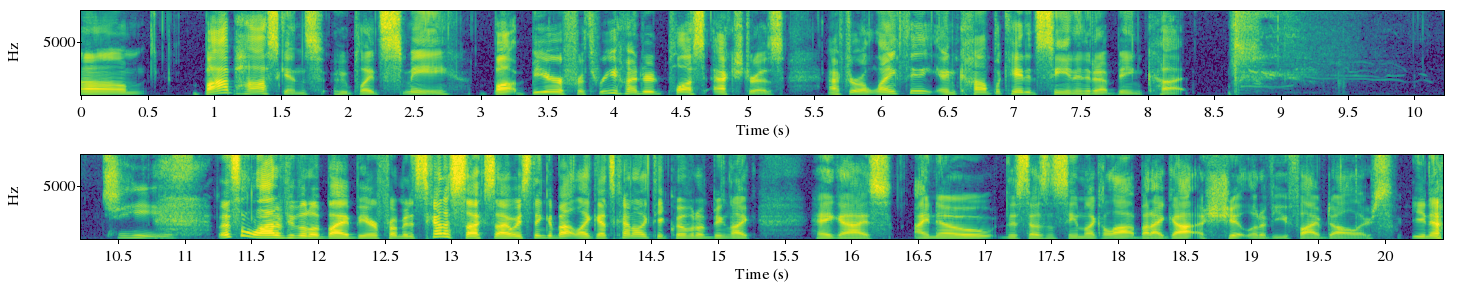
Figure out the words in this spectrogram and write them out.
Um, Bob Hoskins, who played Smee, bought beer for 300 plus extras after a lengthy and complicated scene ended up being cut. Jeez. That's a lot of people to buy beer from. And it's kind of sucks. I always think about like that's kind of like the equivalent of being like, "Hey guys, I know this doesn't seem like a lot, but I got a shitload of you five dollars." You know,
